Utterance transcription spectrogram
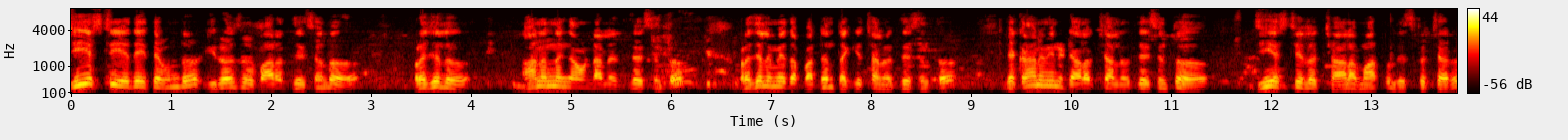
జిఎస్టి ఏదైతే ఉందో ఈరోజు భారతదేశంలో ప్రజలు ఆనందంగా ఉండాలనే ఉద్దేశంతో ప్రజల మీద బర్డన్ తగ్గించాలనే ఉద్దేశంతో ఎకానమీని డెవలప్ చేయాలనే ఉద్దేశంతో జిఎస్టిలో చాలా మార్పులు తీసుకొచ్చారు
